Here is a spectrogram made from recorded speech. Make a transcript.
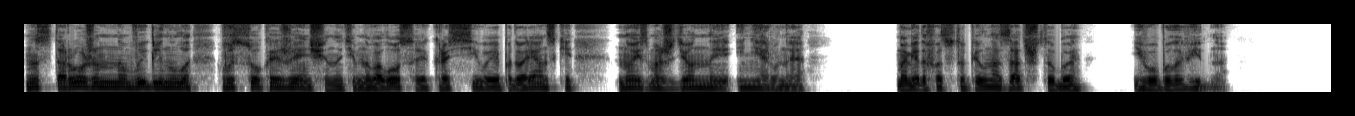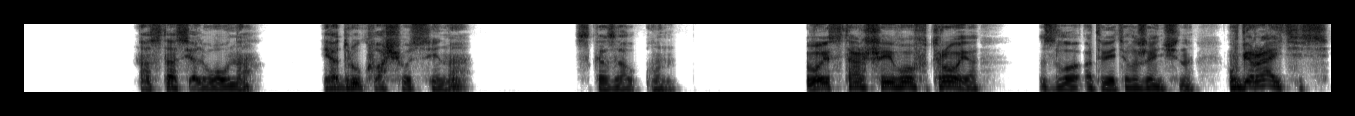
настороженно выглянула высокая женщина, темноволосая, красивая по-дворянски, но изможденная и нервная. Мамедов отступил назад, чтобы его было видно. «Настасья Львовна, я друг вашего сына», — сказал он. «Вы старше его втрое», — зло ответила женщина. «Убирайтесь!»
